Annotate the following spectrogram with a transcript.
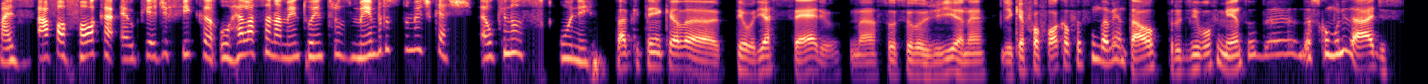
Mas a fofoca é o que edifica o relacionamento entre os membros do Midcast. É o que nos une. Sabe que tem aquela teoria teoria a sério na sociologia, né, de que a fofoca foi fundamental para o desenvolvimento da, das comunidades.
